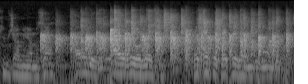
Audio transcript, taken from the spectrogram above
Tüm camiamıza hayırlı uğurlu olsun. Tekrar teşekkür ederim.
